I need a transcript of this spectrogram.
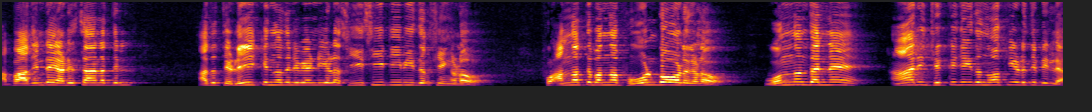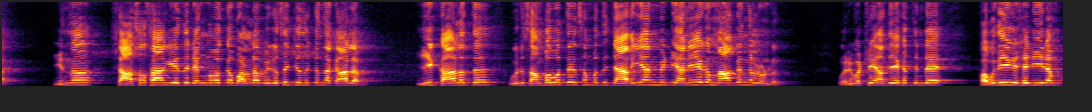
അപ്പോൾ അതിന്റെ അടിസ്ഥാനത്തിൽ അത് തെളിയിക്കുന്നതിന് വേണ്ടിയുള്ള സി സി ടി വി ദൃശ്യങ്ങളോ അന്നത്തെ വന്ന ഫോൺ കോളുകളോ ഒന്നും തന്നെ ആരും ചെക്ക് ചെയ്ത് നോക്കിയെടുത്തിട്ടില്ല. ഇന്ന് ശാസ്ത്രസാങ്കേതിക രംഗമൊക്കെ വളരെ വികസിച്ച് നിൽക്കുന്ന കാലം. ഈ കാലത്ത് ഒരു സംഭവത്തെ സംബന്ധിച്ച് അറിയാൻ വേണ്ടി അനേകം മാർഗങ്ങളുണ്ട്. ഒരുപക്ഷെ അദ്ദേഹത്തിന്റെ ഭൗതിക ശരീരം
